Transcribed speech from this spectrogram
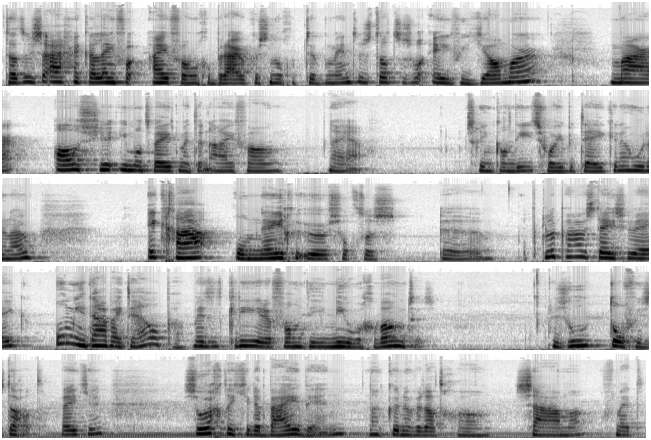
dat is eigenlijk alleen voor iPhone gebruikers nog op dit moment. Dus dat is wel even jammer. Maar als je iemand weet met een iPhone, nou ja, misschien kan die iets voor je betekenen, hoe dan ook. Ik ga om 9 uur s ochtends uh, op Clubhouse deze week om je daarbij te helpen met het creëren van die nieuwe gewoontes. Dus hoe tof is dat, weet je? Zorg dat je erbij bent, dan kunnen we dat gewoon samen, of met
